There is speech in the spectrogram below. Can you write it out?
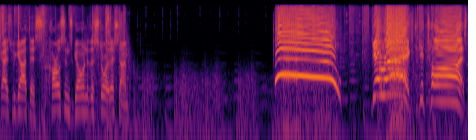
Guys, we got this. Karlson's going to the store this time. Woo! Get wrecked! Get tossed!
